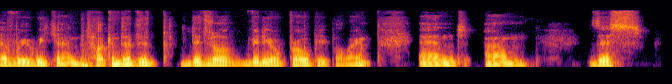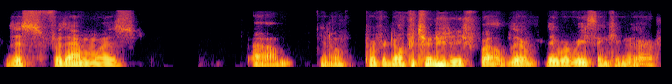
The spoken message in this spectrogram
every weekend talking to the digital video pro people, right? And um, this this for them was, um, you know, perfect opportunity. Well, they they were rethinking their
